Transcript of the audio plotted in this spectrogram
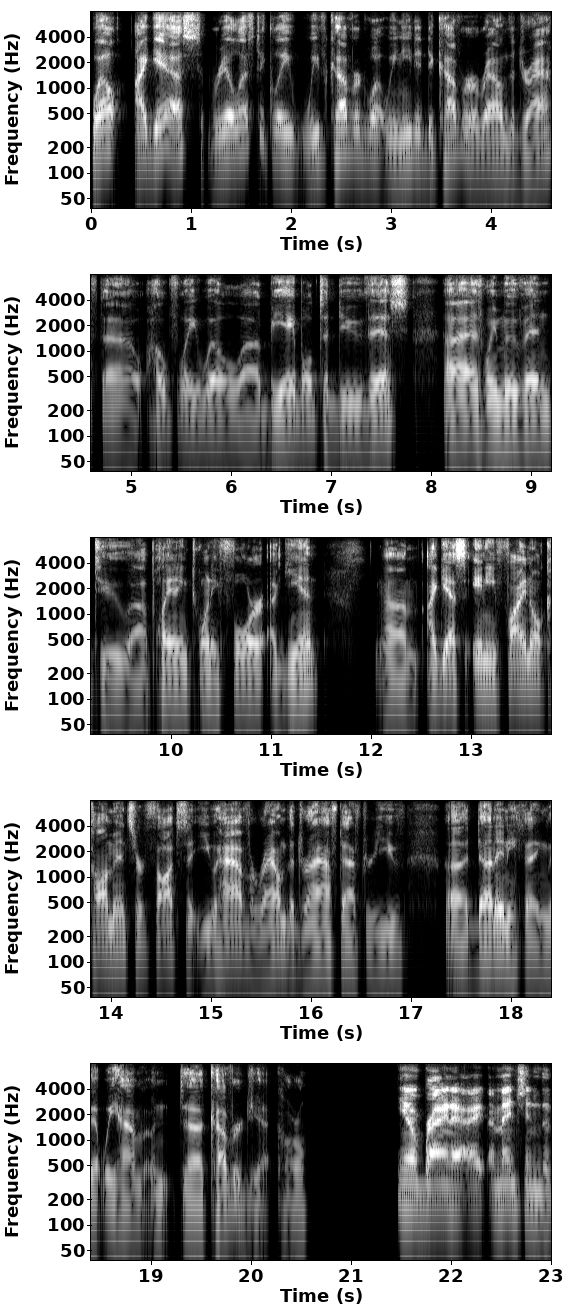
well, I guess realistically, we've covered what we needed to cover around the draft. Uh, hopefully, we'll uh, be able to do this uh, as we move into uh, planning 24 again. Um, I guess any final comments or thoughts that you have around the draft after you've uh, done anything that we haven't uh, covered yet, Carl? You know, Brian, I, I mentioned the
